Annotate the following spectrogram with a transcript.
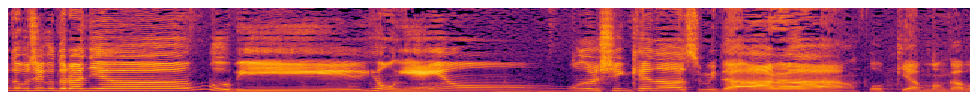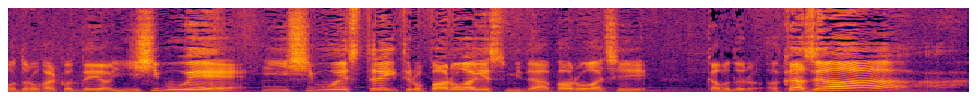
여러분 친구들 안녕. 무비 형이에요. 오늘 신캐 나왔습니다. 아랑 뽑기 한번 가보도록 할 건데요. 25회 25회 스트레이트로 바로 가겠습니다. 바로 같이 가보도록. 가자!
